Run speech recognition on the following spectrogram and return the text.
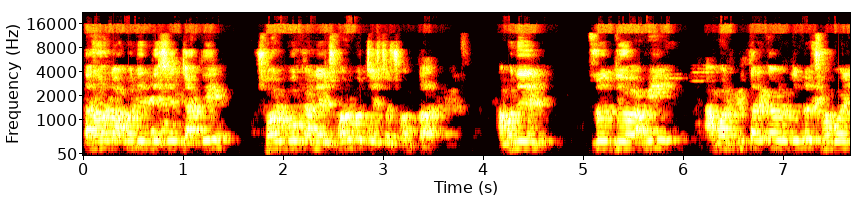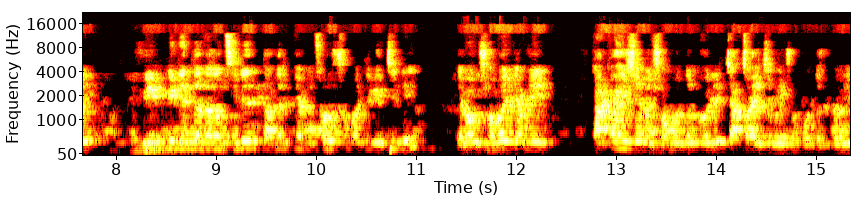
তারা হলো আমাদের দেশের জাতির সর্বকালের সর্বশ্রেষ্ঠ সন্তান। আমাদের শ্রদ্ধেয় আমি, আমার পিতার কারণের জন্য সবাই বিএনপি নেতা যারা ছিলেন, তাদেরকে আমি ছোট সময় থেকে চিনি এবং সবাইকে আমি কাকা হিসেবে সম্বোধন করি, চাচা হিসেবে সম্বোধন করি।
